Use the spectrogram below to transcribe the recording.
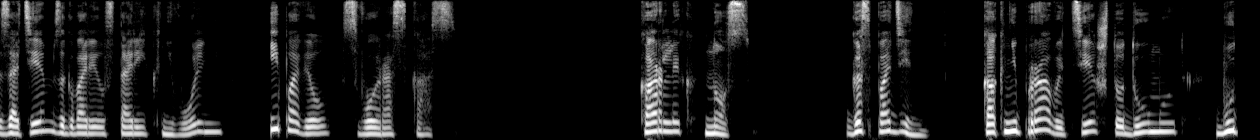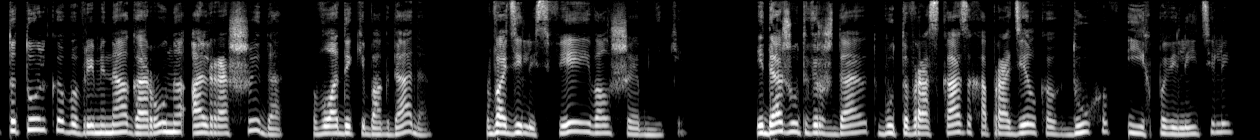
затем заговорил старик-невольник и повел свой рассказ. Карлик Нос Господин, как неправы те, что думают, будто только во времена Гаруна Аль-Рашида, владыки Багдада, водились феи и волшебники и даже утверждают, будто в рассказах о проделках духов и их повелителей,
